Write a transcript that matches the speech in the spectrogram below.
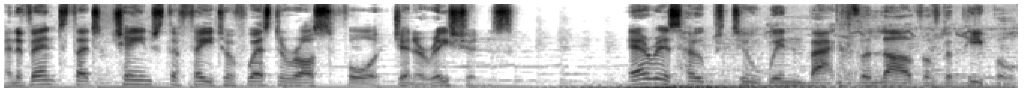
an event that changed the fate of Westeros for generations. Aerys hoped to win back the love of the people,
